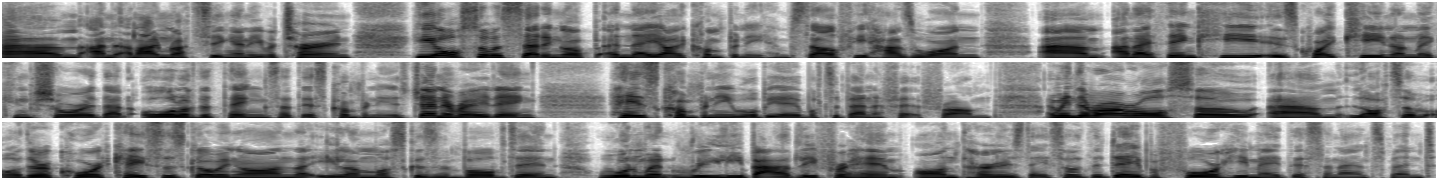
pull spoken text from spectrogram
um, and, and I'm not seeing any return. He also is setting up an AI company himself. He has one, um, and I think he is quite keen on making sure that all of the things that this company is generating, his company will be able to benefit from. I mean, there are also um, lots of other court cases going on that Elon Musk is involved in. One went really badly for him on Thursday, so the day before he made this announcement,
